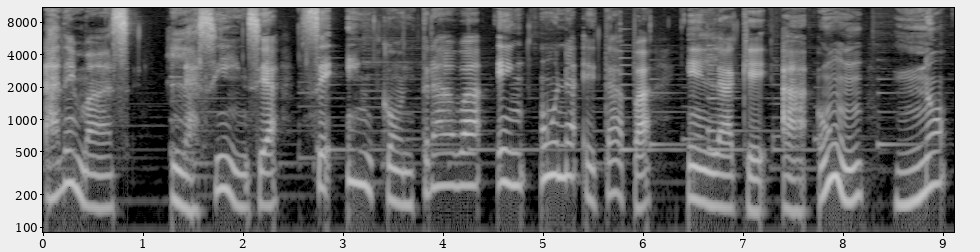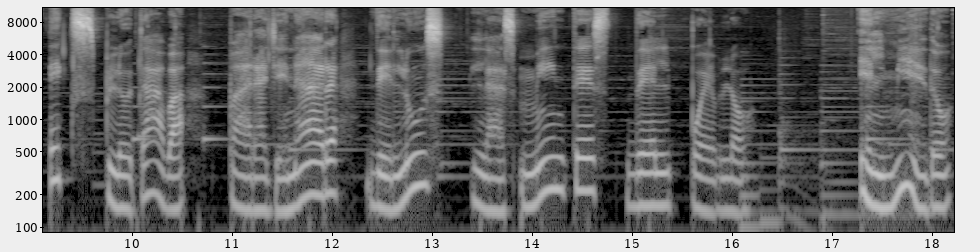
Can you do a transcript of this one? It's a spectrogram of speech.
Además, la ciencia se encontraba en una etapa en la que aún no explotaba para llenar de luz las mentes del pueblo. El miedo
